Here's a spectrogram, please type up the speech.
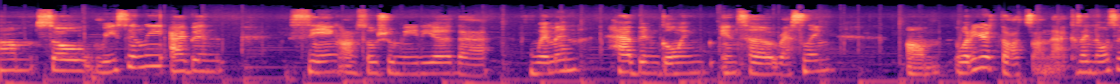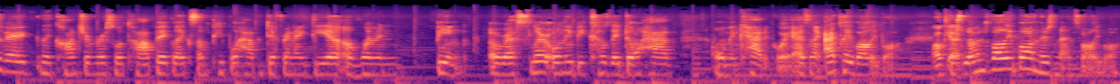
Um, so recently I've been seeing on social media that women have been going into wrestling. Um, what are your thoughts on that? Because I know it's a very like controversial topic. Like some people have a different idea of women being a wrestler only because they don't have a women category. As like I play volleyball. Okay. There's women's volleyball and there's men's volleyball.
